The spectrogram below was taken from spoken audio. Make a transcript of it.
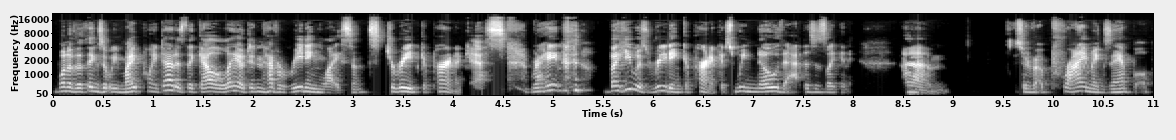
one of the things that we might point out is that Galileo didn't have a reading license to read Copernicus, right? but he was reading Copernicus. We know that. This is like an um, sort of a prime example.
